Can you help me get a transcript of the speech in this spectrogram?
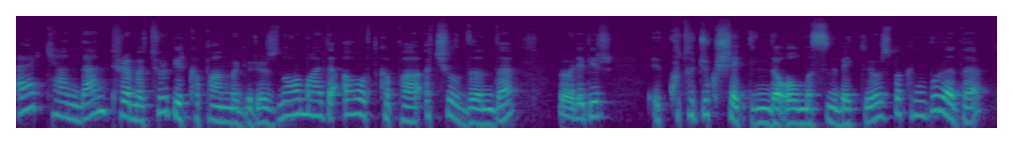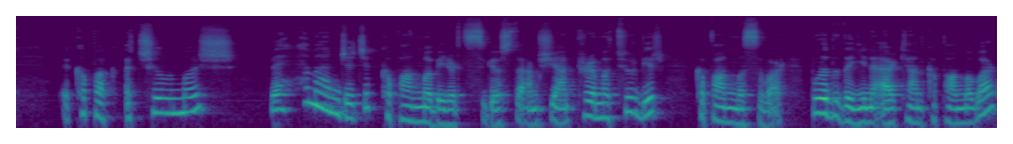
erkenden prematür bir kapanma görüyoruz. Normalde aort kapağı açıldığında böyle bir e, kutucuk şeklinde olmasını bekliyoruz. Bakın burada e, kapak açılmış ve hemencecik kapanma belirtisi göstermiş. Yani prematür bir kapanması var. Burada da yine erken kapanma var.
